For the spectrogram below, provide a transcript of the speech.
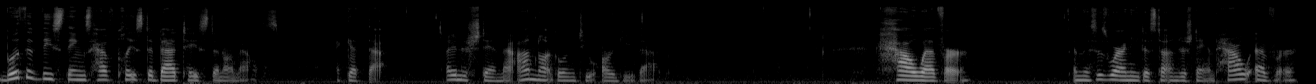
both of these things have placed a bad taste in our mouths. I get that. I understand that. I'm not going to argue that. However, and this is where I need us to understand, however,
